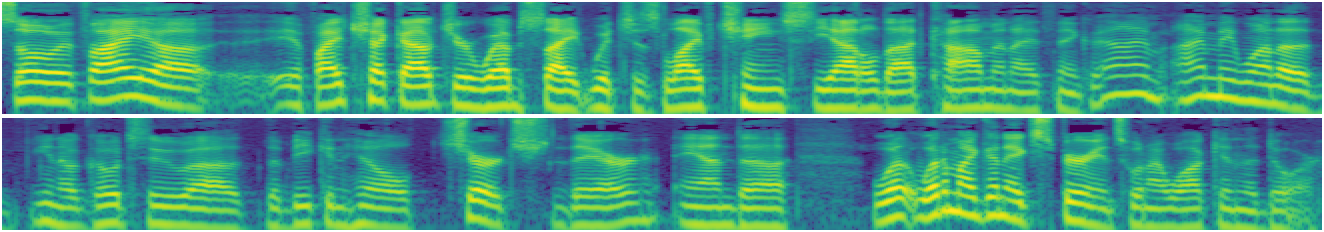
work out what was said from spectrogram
So if I uh, if I check out your website, which is lifechangeseattle.com, and I think I, I may want to you know go to uh, the Beacon Hill Church there, and uh, what what am I going to experience when I walk in the door?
